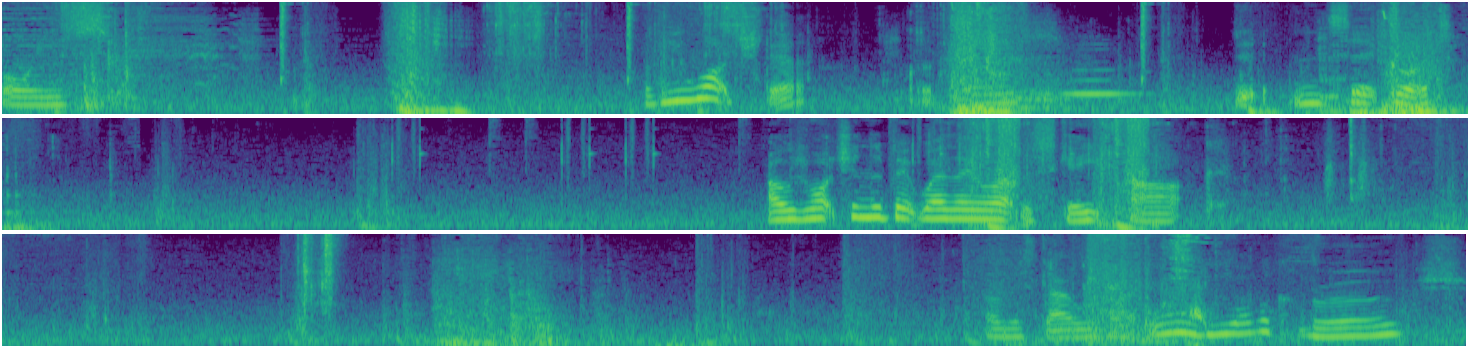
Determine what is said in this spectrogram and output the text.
Boys. Have you watched it? Good Boys. Isn't it good? I was watching the bit where they were at the skate park. And this guy was like, oh, do you have a crush?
